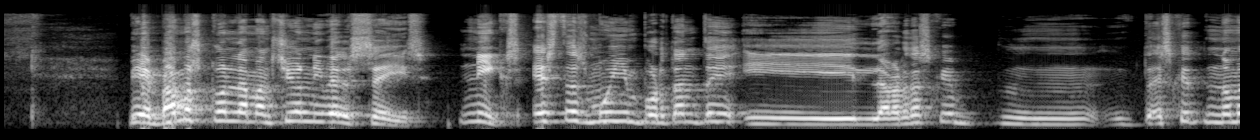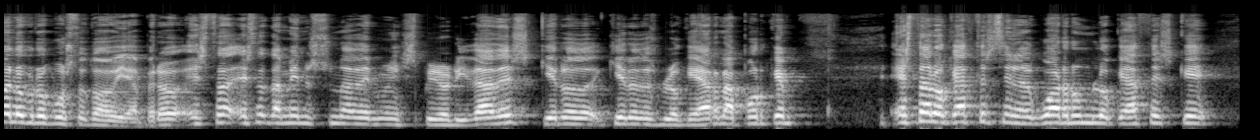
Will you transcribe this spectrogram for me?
Bien, vamos con la mansión nivel 6. Nix, esta es muy importante y la verdad es que mm, es que no me lo he propuesto todavía, pero esta, esta también es una de mis prioridades, quiero, quiero desbloquearla porque esta lo que haces en el War Room lo que hace es que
